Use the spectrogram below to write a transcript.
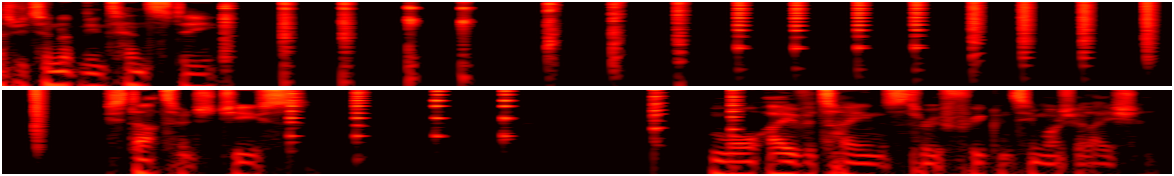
As we turn up the intensity, we start to introduce more overtones through frequency modulation.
